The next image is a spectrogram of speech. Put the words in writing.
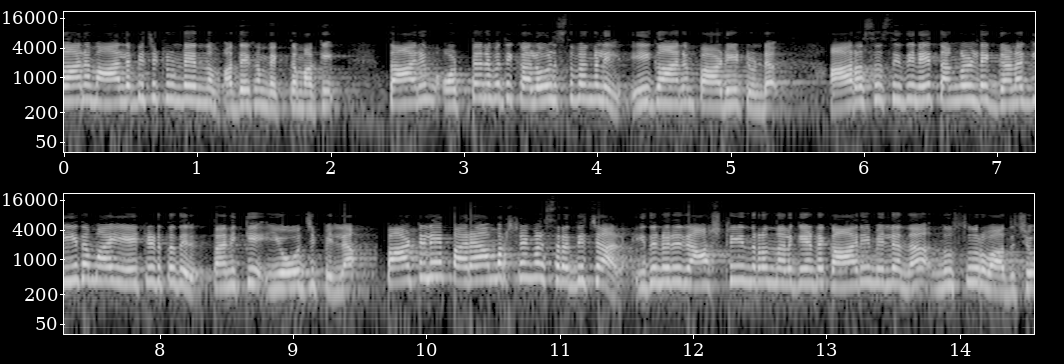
ഗാനം ആലപിച്ചിട്ടുണ്ടെന്നും അദ്ദേഹം വ്യക്തമാക്കി. താനും ഒട്ടനവധി കലോത്സവങ്ങളിൽ ഈ ഗാനം പാടിയിട്ടുണ്ട്. ആർ എസ് എസ് ഇതിനെ തങ്ങളുടെ ഗണഗീതമായി ഏറ്റെടുത്തതിൽ തനിക്ക് യോജിപ്പില്ല. പാട്ടിലെ പരാമർശങ്ങൾ ശ്രദ്ധിച്ചാൽ ഇതിനൊരു രാഷ്ട്രീയ നിറം നൽകേണ്ട കാര്യമില്ലെന്ന് നുസൂർ വാദിച്ചു.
